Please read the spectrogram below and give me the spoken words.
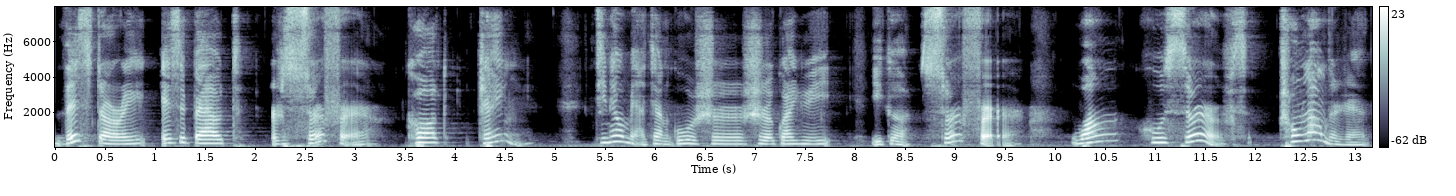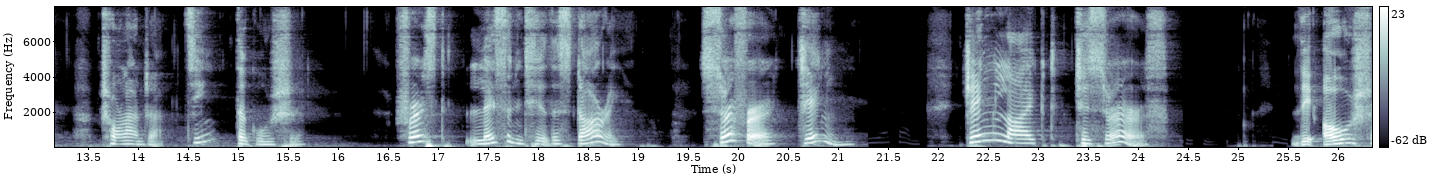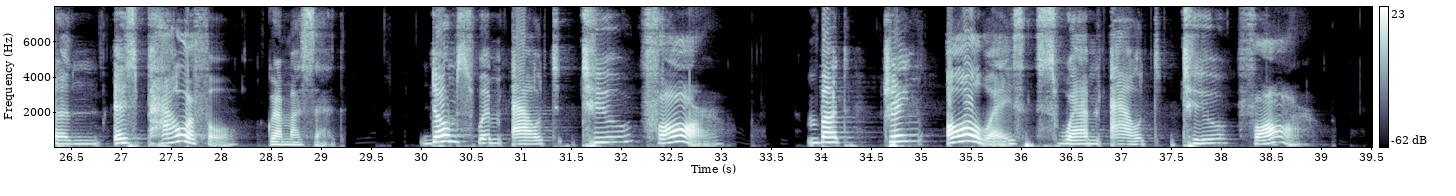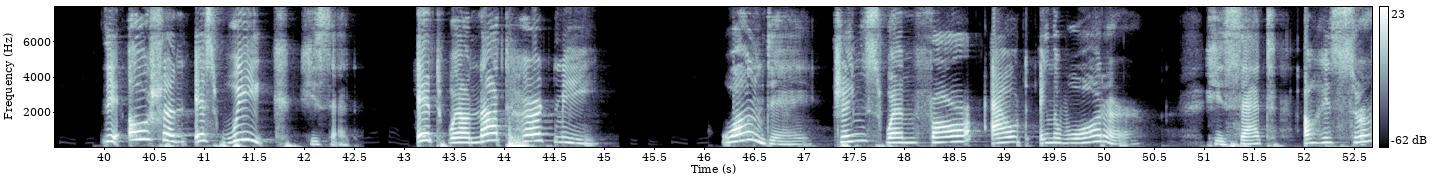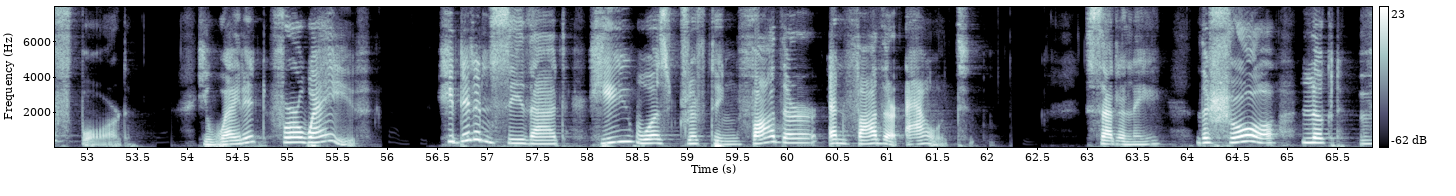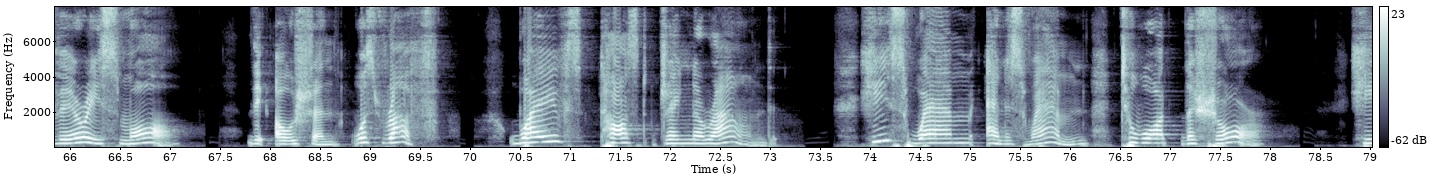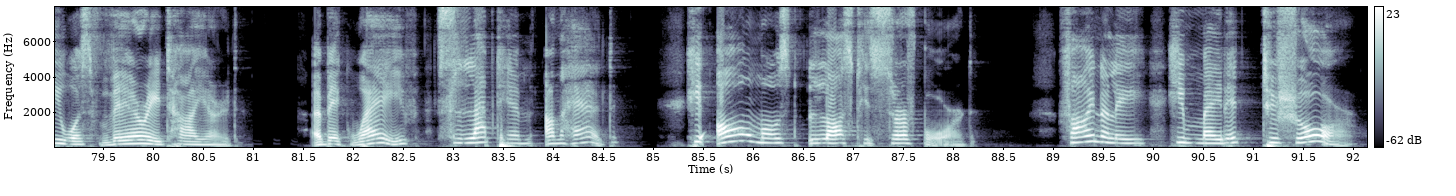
This story is about a surfer called Jin。今天我们要讲的故事是关于一个 surfer，one who surfs，冲浪的人，冲浪者金的故事。First, listen to the story. Surfer Jin. Jin liked to surf. The ocean is powerful, Grandma said. Don't swim out too far. But Jin always swam out too far. The ocean is weak, he said. It will not hurt me. One day, Jin swam far out in the water. He sat on his surfboard. He waited for a wave. He didn't see that he was drifting farther and farther out. Suddenly, the shore looked very small. The ocean was rough. Waves tossed Jin around. He swam and swam toward the shore. He was very tired. A big wave slapped him on the head. He almost lost his surfboard. Finally, he made it to shore.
